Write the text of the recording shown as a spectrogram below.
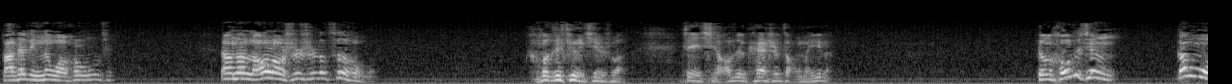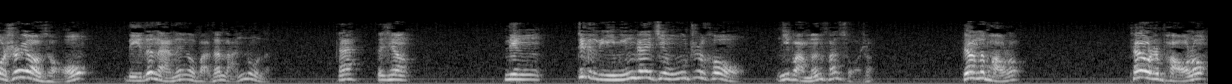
把他领到我后屋去，让他老老实实的伺候我。猴子庆心说：“这小子就开始倒霉了。”等侯德庆刚没身要走，李大奶奶又把他拦住了。“哎，德庆，领这个李明斋进屋之后，你把门反锁上，别让他跑了。他要是跑了。”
